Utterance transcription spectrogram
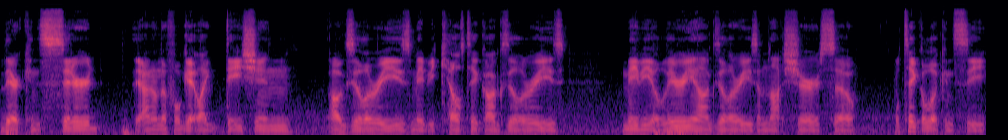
they're considered. I don't know if we'll get like Dacian auxiliaries, maybe Celtic auxiliaries, maybe Illyrian auxiliaries. I'm not sure, so we'll take a look and see.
